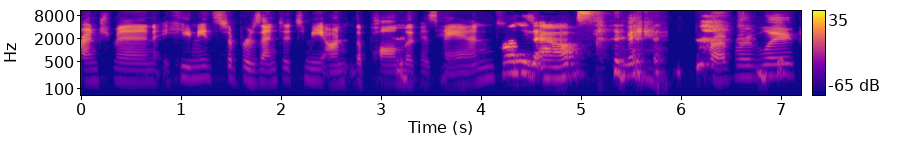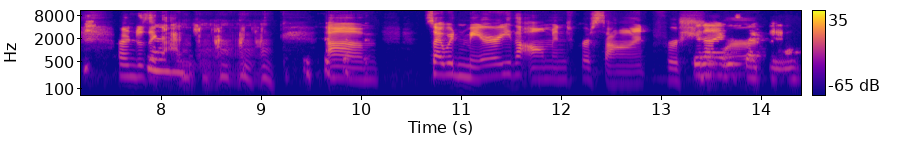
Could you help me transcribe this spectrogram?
Frenchman. He needs to present it to me on the palm of his hand. on his abs. preferably. I'm just like, um, so I would marry the almond croissant for sure. and I respect you.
